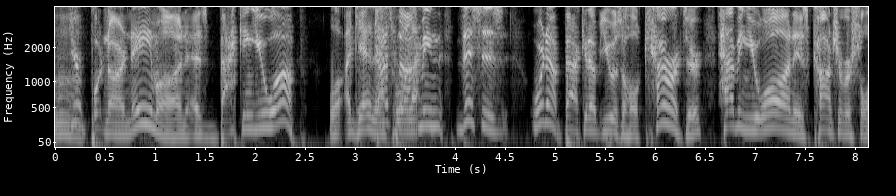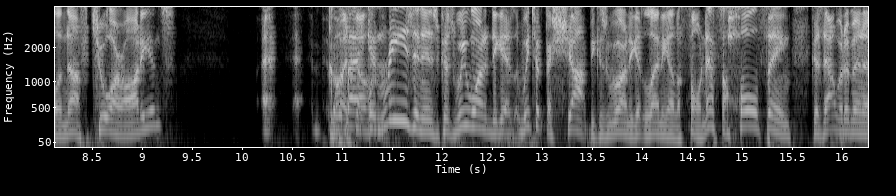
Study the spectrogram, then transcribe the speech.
Mm. You're putting our name on as backing you up. Well, again, that's, That's what not. I mean, this is. We're not backing up you as a whole character. Having you on is controversial enough to our audience. Go back the and reason is because we wanted to get. We took the shot because we wanted to get Lenny on the phone. That's the whole thing. Because that would have been a,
